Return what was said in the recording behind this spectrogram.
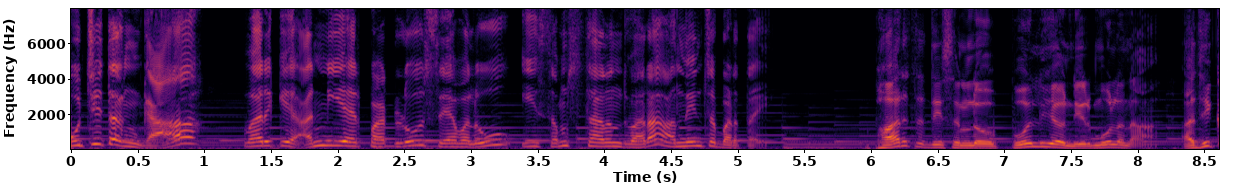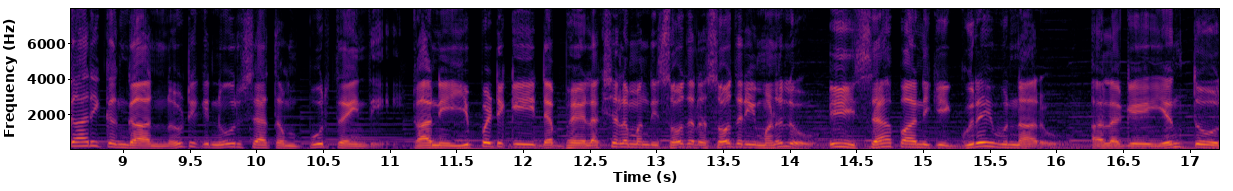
ఉచితంగా వారికి అన్ని ఏర్పాట్లు సేవలు ఈ సంస్థానం ద్వారా అందించబడతాయి. భారతదేశంలో పోలియో నిర్మూలన అధికారికంగా నూటికి నూరు శాతం పూర్తయింది. కానీ ఇప్పటికీ డెబ్బై లక్షల మంది సోదర సోదరీమణులు ఈ శాపానికి గురై ఉన్నారు. అలాగే ఎంతో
